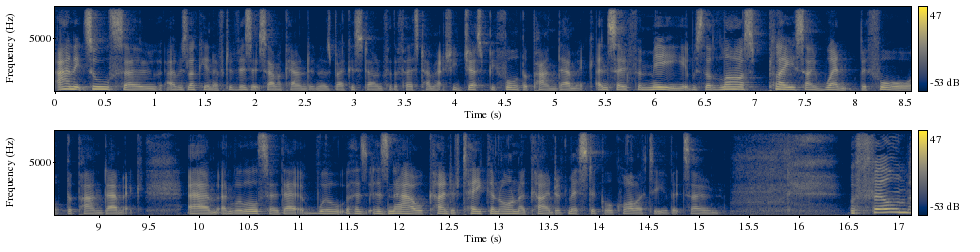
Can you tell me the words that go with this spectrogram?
and it's also I was lucky enough to visit Samarkand in Uzbekistan for the first time actually just before the pandemic, and so for me it was the last place I went before the pandemic, um, and will also that will has, has now kind of taken on a kind of mystical quality of its own. A film,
